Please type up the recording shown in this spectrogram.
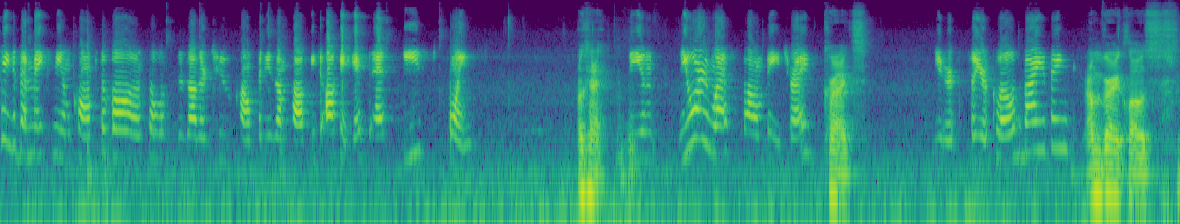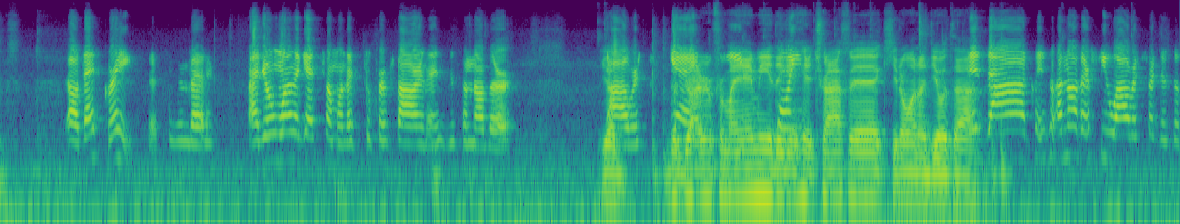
thing that makes me uncomfortable, and so with these other two companies I'm talking to. Okay, it's at East Point. Okay, you you are in West Palm Beach, right? correct. You're so you're close by, you think? I'm very close. Oh, that's great. That's even better. I don't want to get someone that's super far and then it's just another yeah, hours. they're yeah, driving from Miami. They get hit traffic. You don't want to deal with that. exactly. So another few hours for the the,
